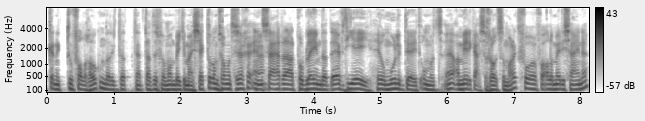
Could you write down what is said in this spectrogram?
ken ik toevallig ook, omdat ik dat, dat is wel een beetje mijn sector om zo maar te zeggen. En ja. zij hadden daar het probleem dat de FDA heel moeilijk deed om het. Eh, Amerika is de grootste markt voor, voor alle medicijnen.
